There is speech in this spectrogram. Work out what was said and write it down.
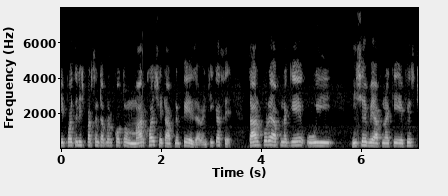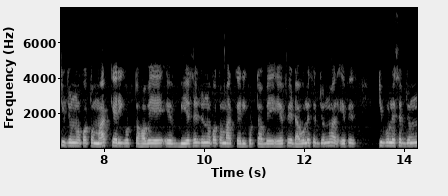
এই পঁয়তাল্লিশ পার্সেন্ট আপনার কত মার্ক হয় সেটা আপনি পেয়ে যাবেন, ঠিক আছে? তারপরে আপনাকে ওই হিসেবে আপনাকে এফএসটির জন্য কত মার্ক ক্যারি করতে হবে এফ বিএস এর জন্য কত মার্ক ক্যারি করতে হবে এফ এ ডাবল এস এর জন্য আর এফ এস ট্রিপল এসের জন্য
